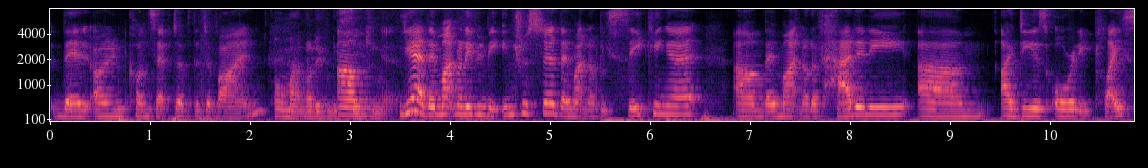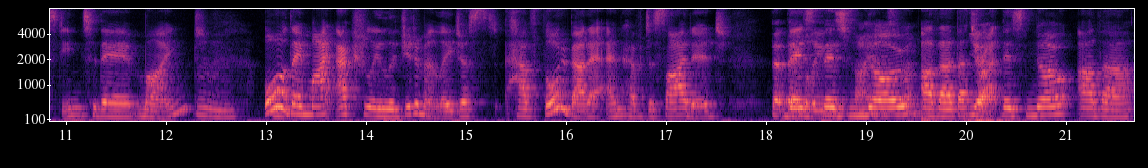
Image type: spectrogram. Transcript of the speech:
their own concept of the divine. Or might not even be Um, seeking it. Yeah, they might not even be interested. They might not be seeking it. Um, they might not have had any um, ideas already placed into their mind. Hmm. Or they might actually legitimately just have thought about it and have decided that they there's believe there's no and- other that's Yeah. right there's no other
